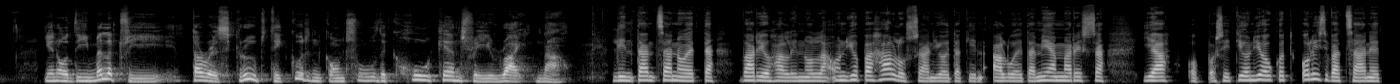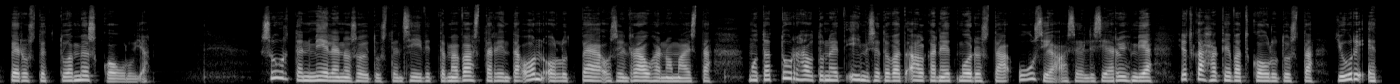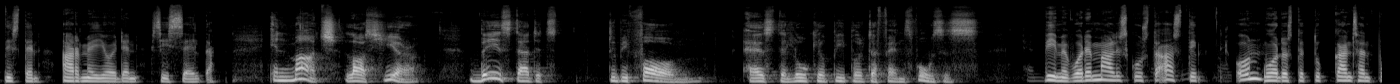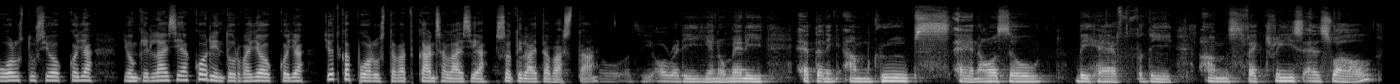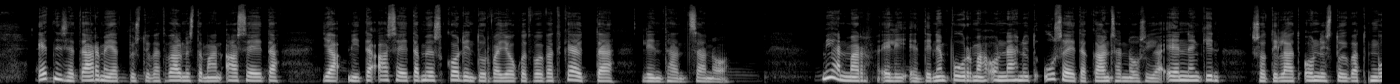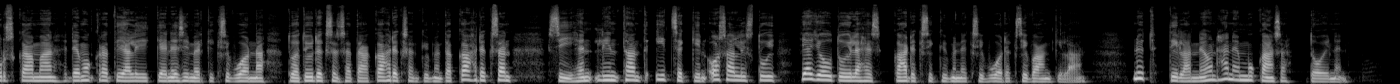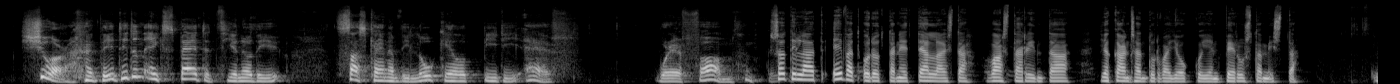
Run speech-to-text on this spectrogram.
you know, the military terrorist groups, they couldn't control the whole country right now. Lintant sanoi, että varjohallinnolla on jopa hallussaan joitakin alueita Myanmarissa ja opposition joukot olisivat saaneet perustettua myös kouluja. Suurten mielenosoitusten siivittämä vastarinta on ollut pääosin rauhanomaista, mutta turhautuneet ihmiset ovat alkaneet muodostaa uusia aseellisia ryhmiä, jotka hakevat koulutusta juuri etnisten armeijoiden sisseiltä. In March last year, they started to be formed as the local people defense forces. Viime vuoden maaliskuusta asti on muodostettu kansanpuolustusjoukkoja, jonkinlaisia kodinturvajoukkoja, jotka puolustavat kansalaisia sotilaita vastaan. The already, you know, many ethnic armed groups and also they have the arms factories as well. Etniset armeijat pystyvät valmistamaan aseita ja niitä aseita myös kodinturvajoukot voivat käyttää, Linthant sanoo. Myanmar, eli entinen Purma, on nähnyt useita kansannousuja ennenkin. Sotilaat onnistuivat murskaamaan demokratialiikkeen esimerkiksi vuonna 1988. Siihen Lintant itsekin osallistui ja joutui lähes 80 vuodeksi vankilaan. Nyt tilanne on hänen mukaansa toinen. Sure, they didn't expect it, you know, the such kind of the local PDF. Sotilaat eivät odottaneet tällaista vastarintaa ja kansanturvajoukkojen perustamista.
